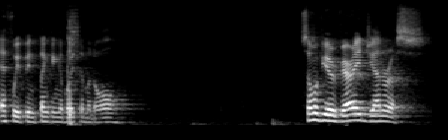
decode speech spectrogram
if we've been thinking about them at all. Some of you are very generous.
